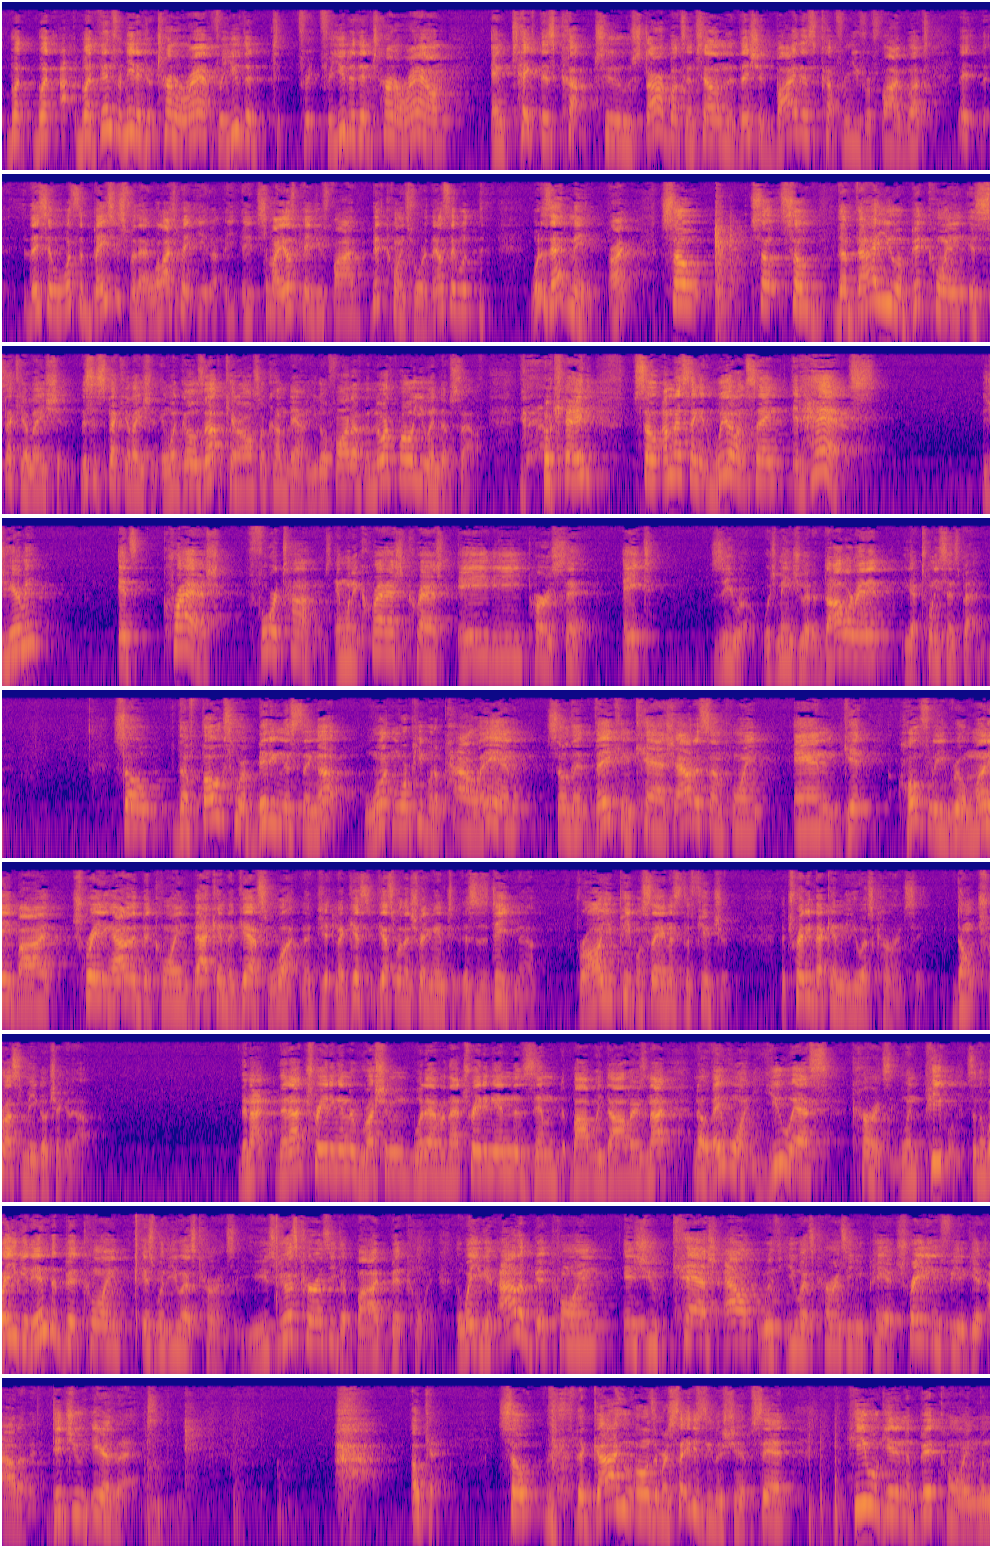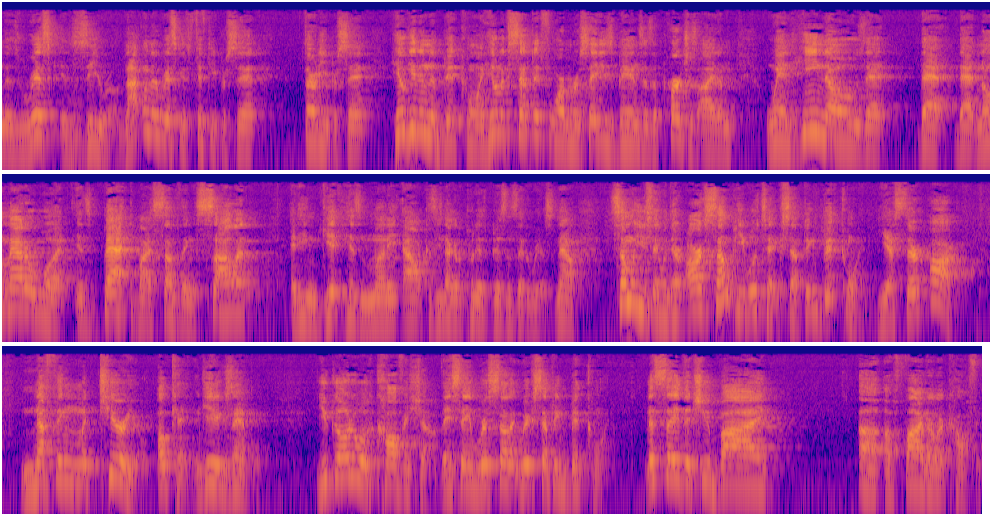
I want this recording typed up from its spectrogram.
but but but then for me to turn around, for you to for, for you to then turn around and take this cup to Starbucks and tell them that they should buy this cup from you for five bucks. They, they say, well, what's the basis for that? Well, I paid uh, you, somebody else paid you five bitcoins for it. They'll say, well, what does that mean? All right. So, so, so the value of Bitcoin is speculation. This is speculation, and what goes up can also come down. You go far enough the North Pole, you end up south. okay. So I'm not saying it will. I'm saying it has. Did you hear me? It's crashed four times, and when it crashed, it crashed 80 percent, eight zero, which means you had a dollar in it, you got 20 cents back. So the folks who are bidding this thing up want more people to pile in so that they can cash out at some point and get hopefully real money by trading out of the Bitcoin back into guess what? Now, now guess, guess what they're trading into? This is deep now. For all you people saying this is the future, they're trading back into US currency. Don't trust me, go check it out. They're not, they're not trading in the Russian whatever, not trading in the Zimbabwe dollars, not, no, they want US currency. When people, so the way you get into Bitcoin is with US currency. You use US currency to buy Bitcoin. The way you get out of Bitcoin is you cash out with US currency and you pay a trading fee to get out of it. Did you hear that? okay. So the guy who owns a Mercedes dealership said he will get into Bitcoin when the risk is zero, not when the risk is 50%, 30%. He'll get into Bitcoin. He'll accept it for Mercedes Benz as a purchase item when he knows that that that no matter what, it's backed by something solid and he can get his money out because he's not going to put his business at risk. Now, some of you say, well, there are some people to accepting Bitcoin. Yes, there are. Nothing material. Okay, I'll give you an example. You go to a coffee shop. They say we're selling, we're accepting Bitcoin. Let's say that you buy a, a five dollar coffee.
